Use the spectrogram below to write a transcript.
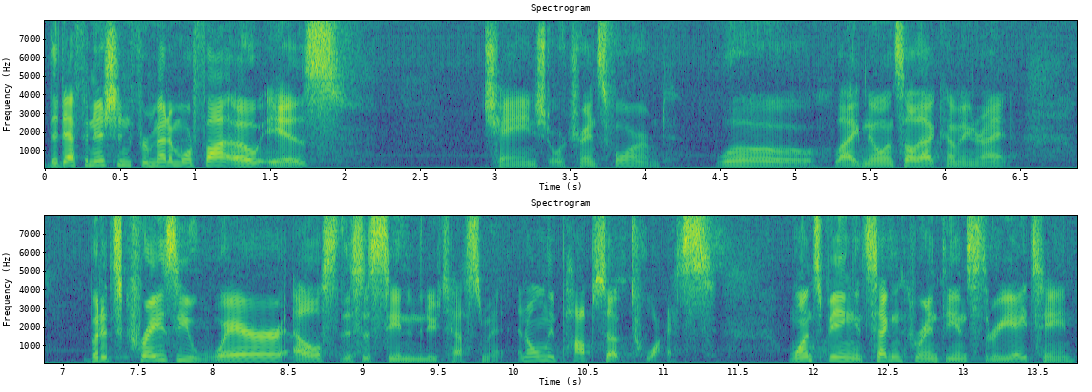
the definition for metamorpho is changed or transformed. Whoa, like no one saw that coming, right? But it's crazy where else this is seen in the New Testament. It only pops up twice. Once being in 2 Corinthians 3:18,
